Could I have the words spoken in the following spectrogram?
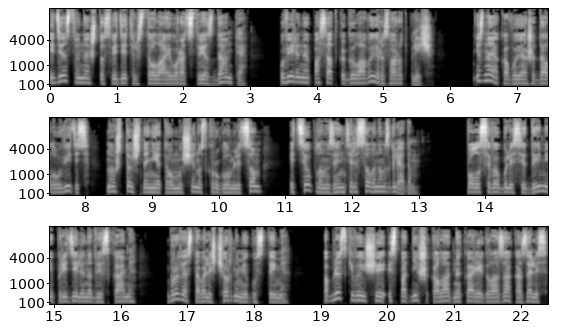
Единственное, что свидетельствовало о его родстве с Данте — уверенная посадка головы и разворот плеч. Не знаю, кого я ожидала увидеть, но уж точно не этого мужчину с круглым лицом и теплым, заинтересованным взглядом. Волосы его были седыми и предели над висками, брови оставались черными и густыми — Поблескивающие из-под них шоколадно-карие глаза оказались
